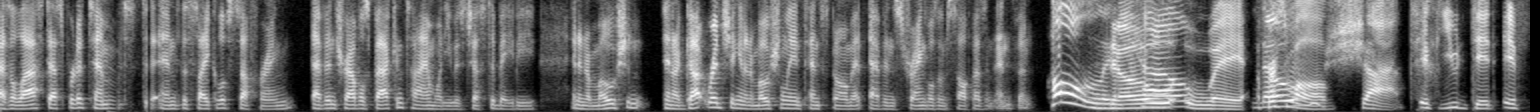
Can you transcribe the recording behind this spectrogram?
As a last desperate attempt to end the cycle of suffering, Evan travels back in time when he was just a baby. In an emotion, in a gut wrenching and an emotionally intense moment, Evan strangles himself as an infant. holy no cow. way. No First of all, shot. if you did if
